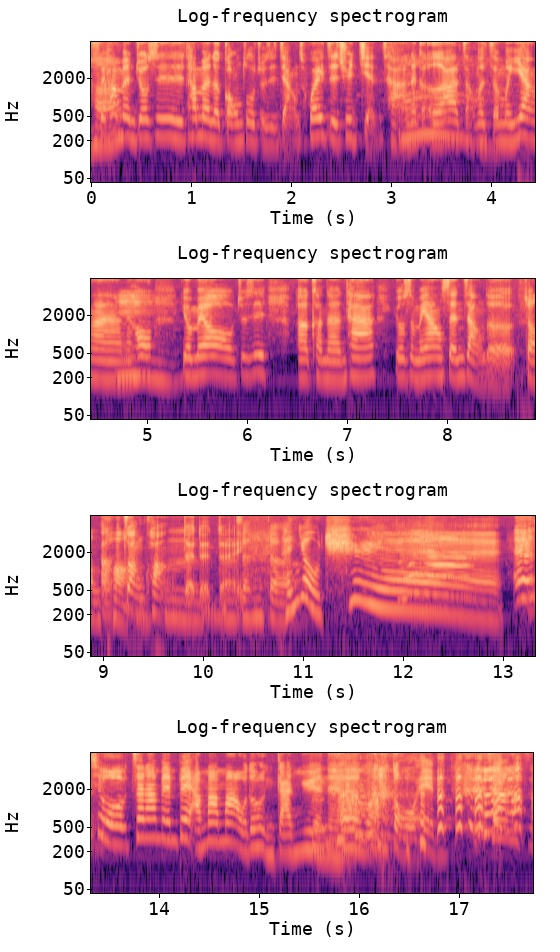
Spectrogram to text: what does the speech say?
所以他们就是他们的工作就是这样子，会一直去检查那个鹅啊长得怎么样啊，然后有没有就是呃可能它有什么样生长的状况状况，对对对，真的很有趣耶。对啊，哎，而且我在那边被阿嬷骂，我都很甘愿呢，很抖 M 这样子。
